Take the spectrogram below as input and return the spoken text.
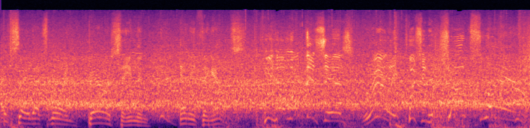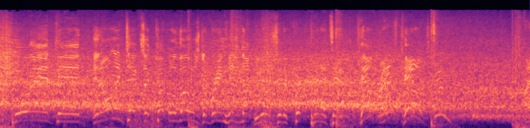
I'd say that's more embarrassing than anything else. We know what this is. Really pushing him. Choke slam! Planted. It only takes a couple of those to bring his night. He goes for the quick pin attempt. Count, Ref, count! Two. A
